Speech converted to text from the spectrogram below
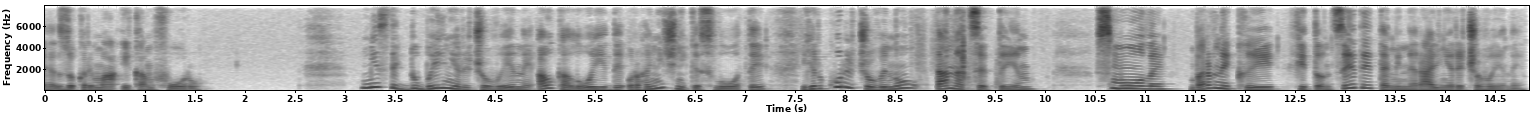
е, зокрема і камфору. Містить дубильні речовини, алкалоїди, органічні кислоти, гірку речовину та нацетин, смоли, барвники, фітонциди та мінеральні речовини.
